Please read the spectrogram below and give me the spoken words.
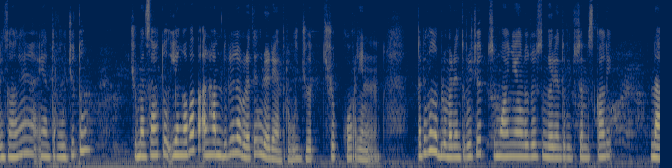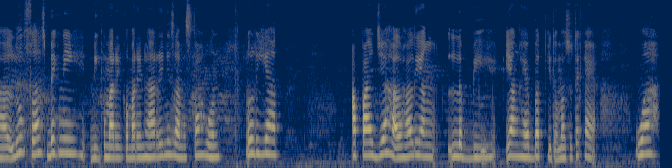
Misalnya yang terwujud tuh cuma satu ya nggak apa-apa alhamdulillah berarti udah ada yang terwujud syukurin. Tapi kalau belum ada yang terwujud semuanya yang lu terus nggak ada yang terwujud sama sekali. Nah lu flashback nih di kemarin-kemarin hari ini selama setahun lu lihat apa aja hal-hal yang lebih yang hebat gitu. Maksudnya kayak wah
